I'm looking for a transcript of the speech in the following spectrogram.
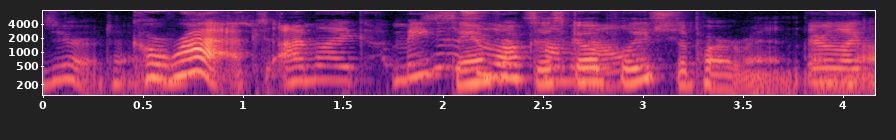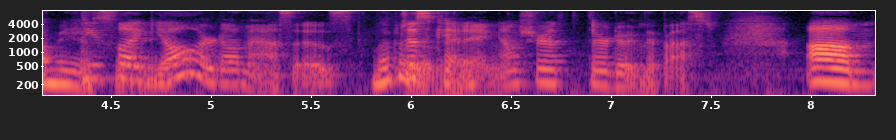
zero times. Correct. I'm like, maybe this San Francisco Police. Department. They're like, he's like, y'all are dumbasses. Just kidding. I'm sure they're doing their best. Um,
